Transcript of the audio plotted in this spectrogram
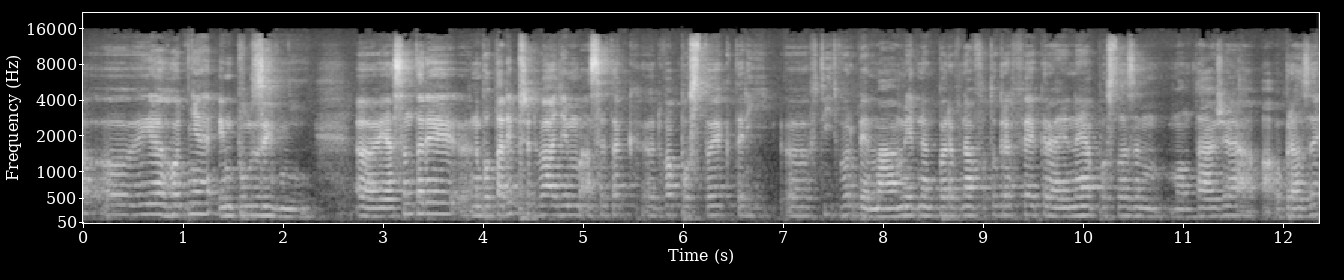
eh, je hodně impulzivní. Já jsem tady, nebo tady předvádím asi tak dva postoje, který v té tvorbě mám. Jednak barevná fotografie krajiny a posléze montáže a, a obrazy.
